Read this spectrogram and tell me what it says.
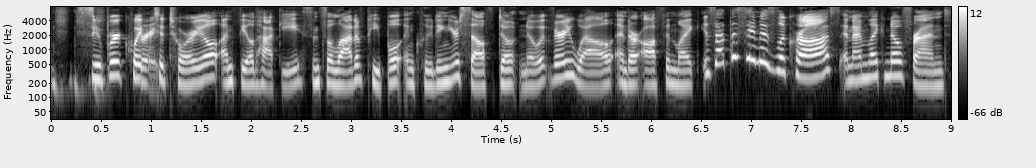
Super quick Great. tutorial on field hockey, since a lot of people, including yourself, don't know it very well and are often like, Is that the same as lacrosse? And I'm like, No, friend,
